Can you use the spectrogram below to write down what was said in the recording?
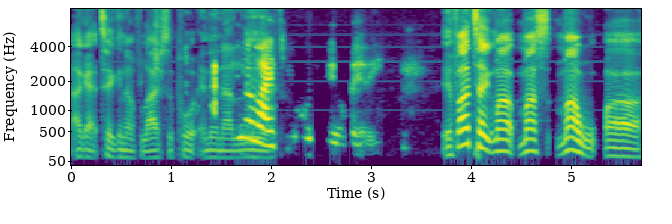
I got taken off life support and then I I feel live. like you would feel petty. if I take my my my uh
